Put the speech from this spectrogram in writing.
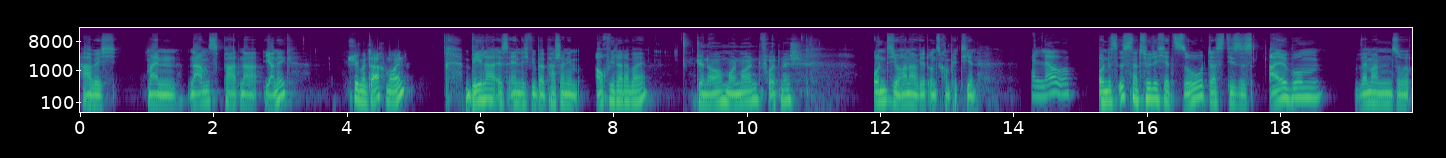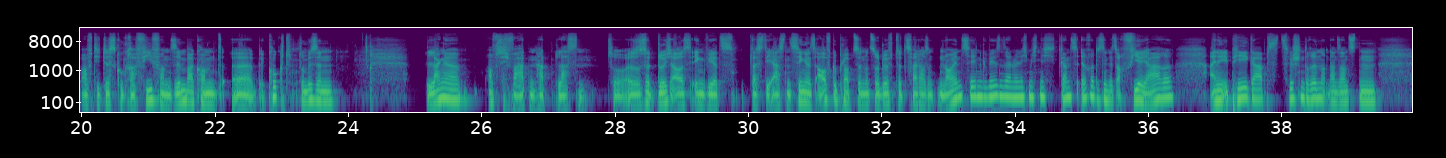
habe ich meinen Namenspartner Yannick. Schönen guten Tag, moin. Bela ist ähnlich wie bei Paschanim auch wieder dabei. Genau, moin moin, freut mich. Und Johanna wird uns komplettieren. Hello. Und es ist natürlich jetzt so, dass dieses Album, wenn man so auf die Diskografie von Simba kommt, äh, guckt, so ein bisschen lange auf sich warten hat lassen. So, also es ist durchaus irgendwie jetzt, dass die ersten Singles aufgeploppt sind und so dürfte 2019 gewesen sein, wenn ich mich nicht ganz irre. Das sind jetzt auch vier Jahre. Eine EP gab es zwischendrin und ansonsten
